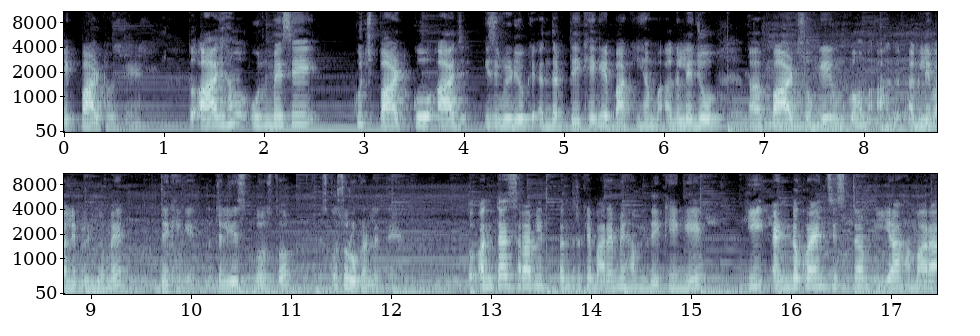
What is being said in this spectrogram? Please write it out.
एक पार्ट होते हैं। तो आज हम उनमें से कुछ पार्ट को आज इस वीडियो के अंदर देखेंगे। बाकी हम अगले जो पार्ट्स होंगे, उनको हम अगले वाले वीडियो में देखेंगे। तो चलिए दोस्तों, इसको शुरू कर लेते हैं। तो अंतःस्रावी तंत्र के बारे में हम देखेंगे कि एंडोक्राइन सिस्टम या हमारा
